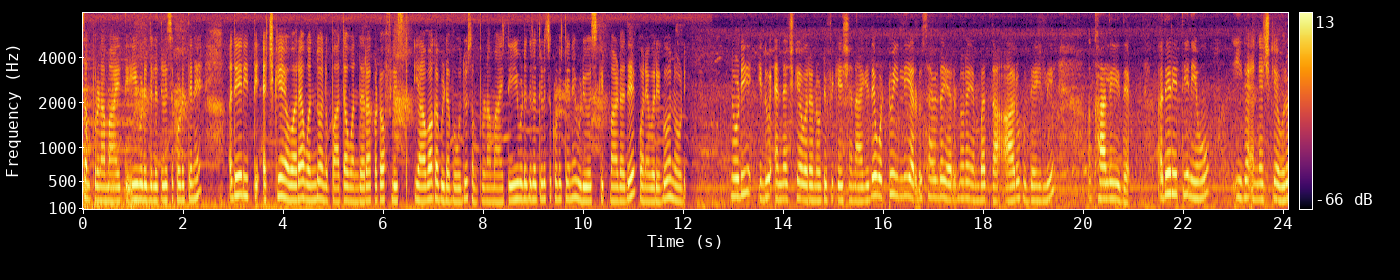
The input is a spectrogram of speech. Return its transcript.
ಸಂಪೂರ್ಣ ಮಾಹಿತಿ ಈ ವಿಡಿಯೋದಲ್ಲಿ ತಿಳಿಸಿಕೊಡುತ್ತೇನೆ. ಅದೇ ರೀತಿ ಎಚ್ ಕೆ ಅವರ ಒಂದು ಅನುಪಾತ ಒಂದರ ಕಟ್ ಆಫ್ ಲಿಸ್ಟ್ ಯಾವಾಗ ಬಿಡಬಹುದು ಸಂಪೂರ್ಣ ಮಾಹಿತಿ ಈ ವಿಡಿಯೋದಲ್ಲಿ ತಿಳಿಸಿಕೊಡುತ್ತೇನೆ. ವಿಡಿಯೋ ಸ್ಕಿಪ್ ಮಾಡದೆ ಕೊನೆವರೆಗೂ ನೋಡಿ. ನೋಡಿ, ಇದು ಎನ್ ಎಚ್ ಕೆ ಅವರ ನೋಟಿಫಿಕೇಷನ್ ಆಗಿದೆ. ಒಟ್ಟು ಇಲ್ಲಿ ಎರಡು ಸಾವಿರದ ಎರಡುನೂರ ಎಂಬತ್ತ ಆರು ಹುದ್ದೆ ಇಲ್ಲಿ ಖಾಲಿ ಇದೆ. ಅದೇ ರೀತಿ ನೀವು ಈಗ ಎನ್ ಎಚ್ ಕೆ ಅವರು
